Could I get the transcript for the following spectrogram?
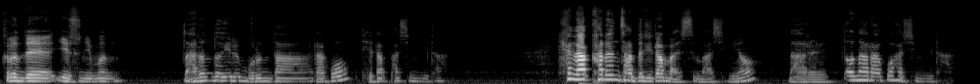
그런데 예수님은 나는 너희를 모른다 라고 대답하십니다. 행악하는 자들이라 말씀하시며 나를 떠나라고 하십니다.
